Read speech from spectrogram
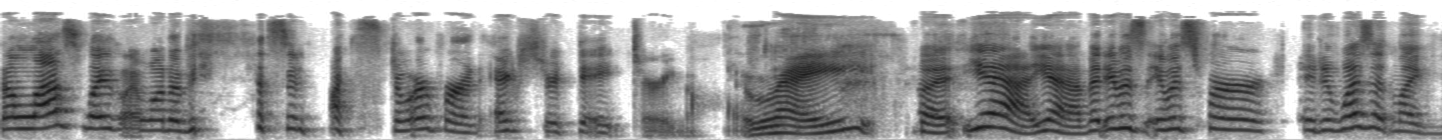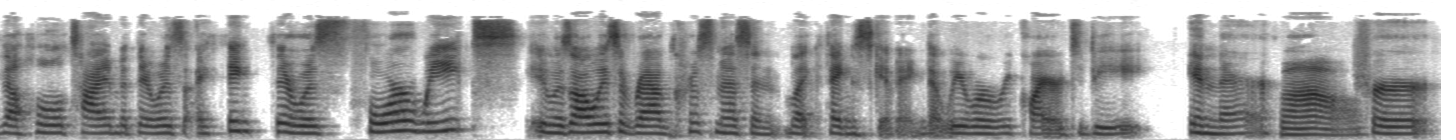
the last place I want to be is in my store for an extra day during the holiday. Right. But yeah, yeah. But it was it was for it, it wasn't like the whole time, but there was I think there was four weeks. It was always around Christmas and like Thanksgiving that we were required to be in there. Wow. For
